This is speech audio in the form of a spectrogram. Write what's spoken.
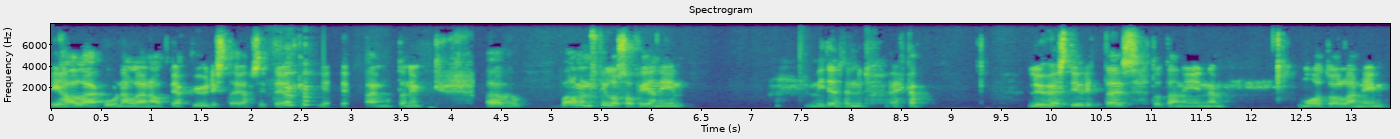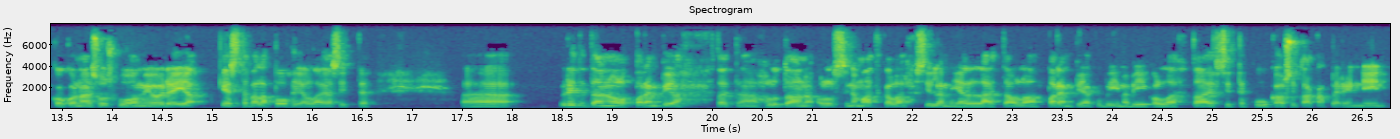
ihalla ja kuunnella ja nauttia kyydistä, ja sitten jatkettiin eteenpäin. Mutta niin, valmennusfilosofia, niin miten se nyt ehkä lyhyesti yrittäisi tota niin, muotoilla, niin kokonaisuus huomioiden ja kestävällä pohjalla, ja sitten ää, yritetään olla parempia, tai halutaan olla siinä matkalla sillä mielellä, että ollaan parempia kuin viime viikolla tai sitten kuukausi takaperin, niin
